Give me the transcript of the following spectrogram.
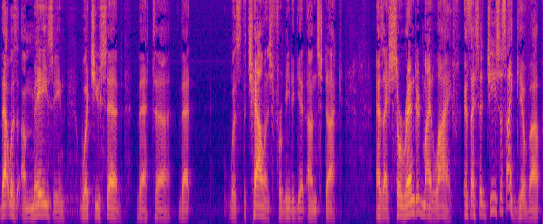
That was amazing what you said that, uh, that was the challenge for me to get unstuck. As I surrendered my life, as I said, Jesus, I give up.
